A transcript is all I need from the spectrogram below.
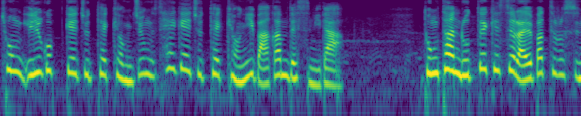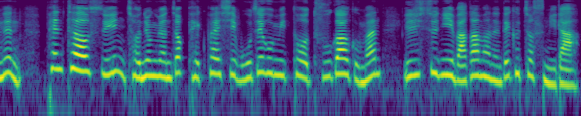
총 7개 주택형 중 3개 주택형이 마감됐습니다. 동탄 롯데캐슬 알바트로스는 펜트하우스인 전용 면적 185제곱미터 두 가구만 1순위 마감하는 데 그쳤습니다.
